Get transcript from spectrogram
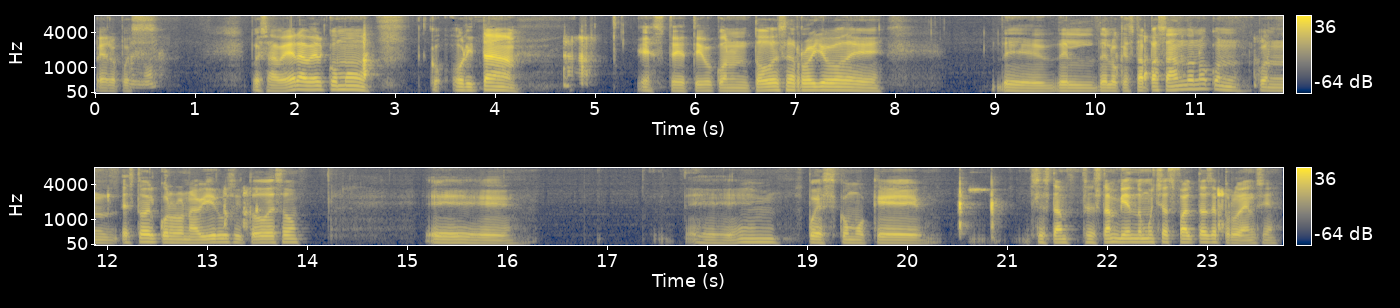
Pero pues, pues a ver, a ver cómo ahorita, este, digo, con todo ese rollo de, de, de lo que está pasando, ¿no? Con, con, esto del coronavirus y todo eso. Eh, eh, pues como que se están, se están viendo muchas faltas de prudencia.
